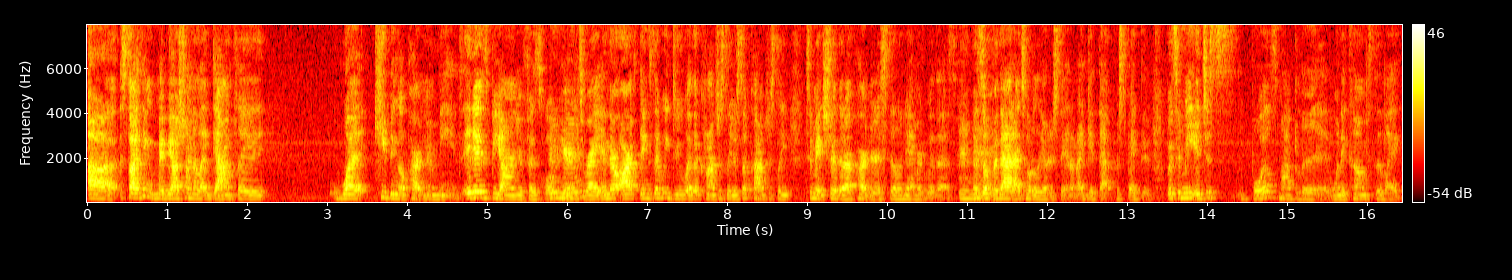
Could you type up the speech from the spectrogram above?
uh, so. I think maybe I was trying to like downplay what keeping a partner means. It is beyond your physical Mhm. appearance, right? And there are things that we do, whether consciously or subconsciously, to make sure that our partner is still enamored with us. And so Mhm. for that, I totally understand and I get that perspective. But to me, it just boils my blood when it comes to like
